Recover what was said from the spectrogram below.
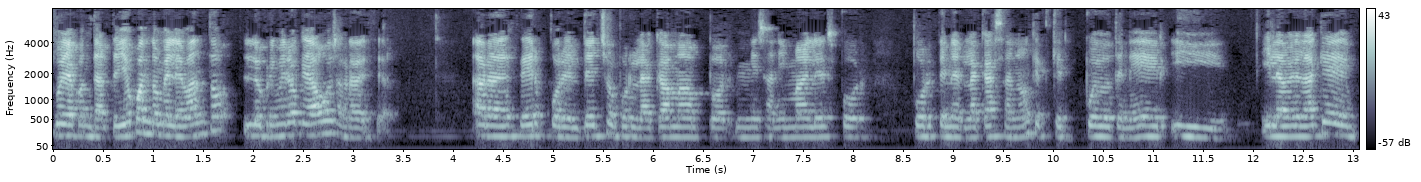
voy a contarte. Yo cuando me levanto, lo primero que hago es agradecer. Agradecer por el techo, por la cama, por mis animales, por, por tener la casa ¿no? que, que puedo tener y, y la verdad que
